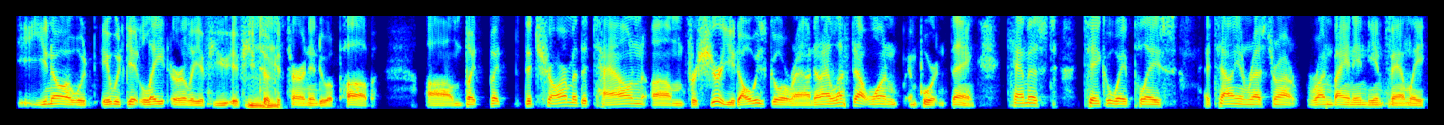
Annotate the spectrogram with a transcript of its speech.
you know it would it would get late early if you if you took a turn into a pub um, but but the charm of the town um, for sure you'd always go around and i left out one important thing chemist takeaway place italian restaurant run by an indian family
